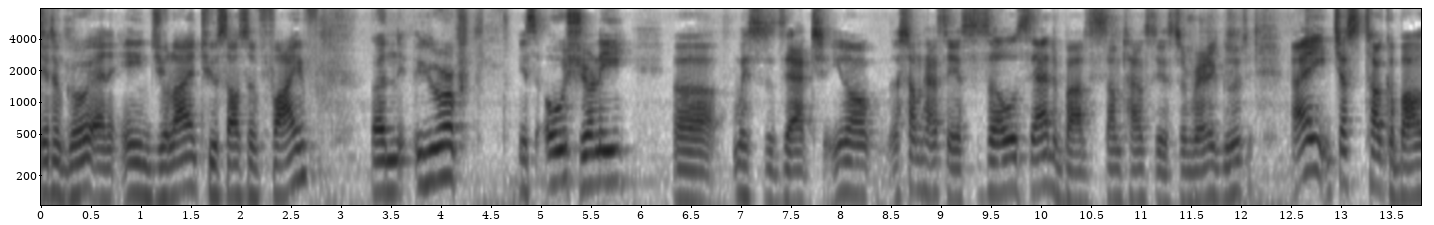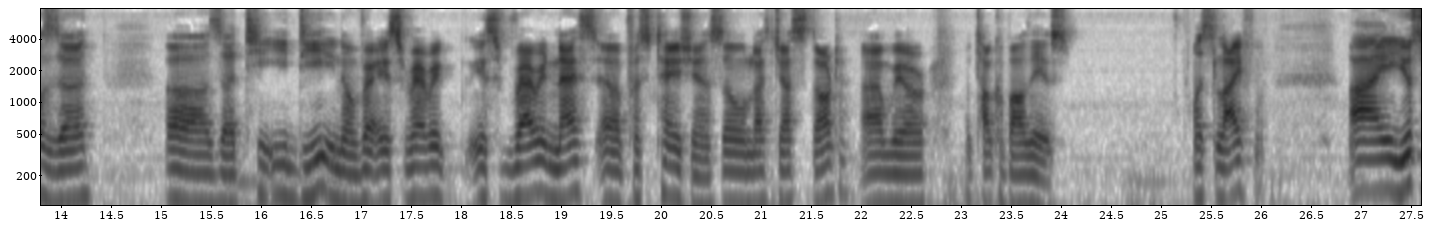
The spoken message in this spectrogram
little girl, and in July 2005, and Europe is usually uh, with that you know sometimes it's so sad but sometimes it's very good. I just talk about the uh the ted you know very it's very it's very nice uh, presentation. So let's just start. I will talk about this. What's life I used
